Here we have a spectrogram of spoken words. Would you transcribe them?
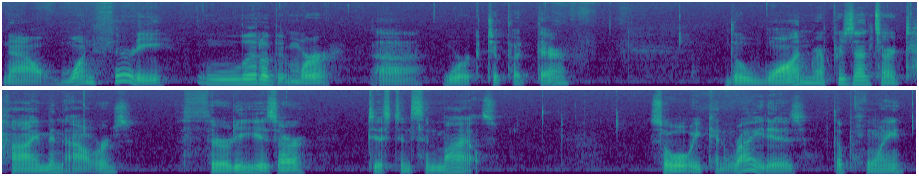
Now, 130, a little bit more uh, work to put there. The 1 represents our time in hours, 30 is our distance in miles. So what we can write is the point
